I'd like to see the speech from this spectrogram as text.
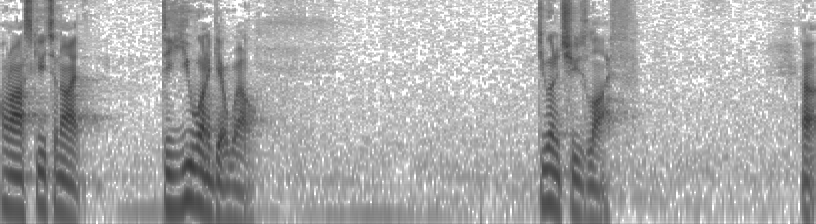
I want to ask you tonight do you want to get well? Do you want to choose life? Uh,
